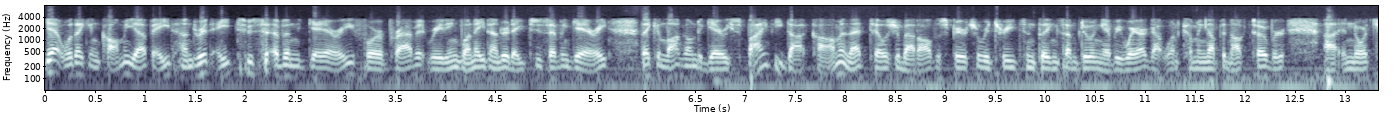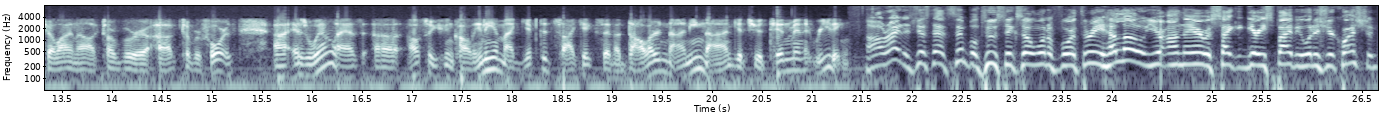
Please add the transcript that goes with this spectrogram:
Yeah, well, they can call me up, 800-827-GARY for a private reading, 1-800-827-GARY. They can log on to GarySpivey.com, and that tells you about all the spiritual retreats and things I'm doing everywhere. I got one coming up in October uh, in North Carolina, October uh, October 4th, uh, as well as uh, also you can call any of my gifted psychics at $1.99, get you a 10-minute reading. All right, it's just that simple. 260-1043. Hello, you're on the air with Psychic Gary Spivey. What is your question?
